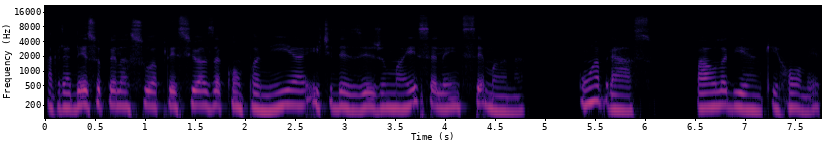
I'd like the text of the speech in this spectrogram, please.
Agradeço pela sua preciosa companhia e te desejo uma excelente semana. Um abraço, Paula Bianchi Homer.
